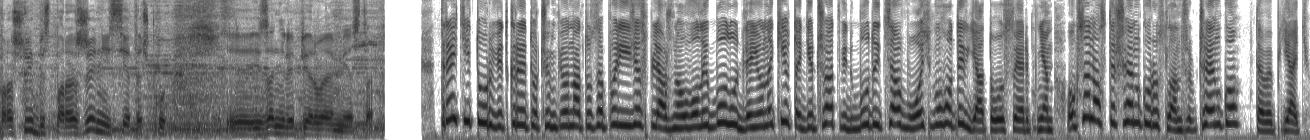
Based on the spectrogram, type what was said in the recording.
прошли без поражений сеточку и заняли первое место. Третій тур відкритого чемпіонату Запоріжжя з пляжного волейболу для юнаків та дівчат відбудеться 8-9 серпня. Оксана Стешенко, Руслан Шевченко, ТВ5.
